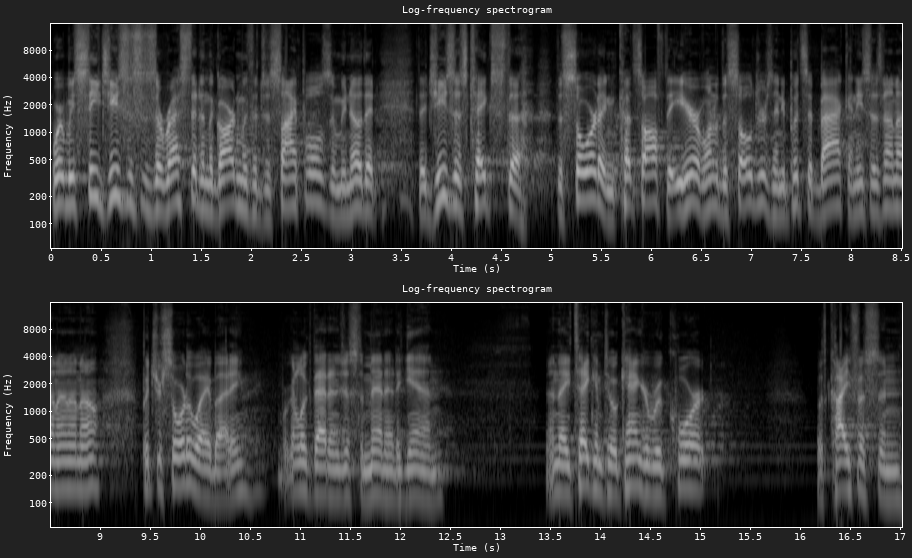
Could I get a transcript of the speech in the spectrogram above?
Where we see Jesus is arrested in the garden with the disciples, and we know that, that Jesus takes the, the sword and cuts off the ear of one of the soldiers and he puts it back and he says, No, no, no, no, no. Put your sword away, buddy. We're going to look at that in just a minute again. And they take him to a kangaroo court with Caiaphas and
